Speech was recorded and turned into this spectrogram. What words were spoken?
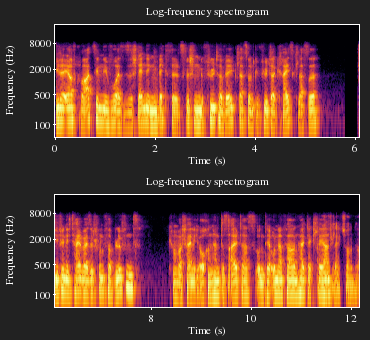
Wieder eher auf Kroatien-Niveau, also diese ständigen Wechsel zwischen gefühlter Weltklasse und gefühlter Kreisklasse, die finde ich teilweise schon verblüffend. Kann man wahrscheinlich auch anhand des Alters und der Unerfahrenheit erklären. Ja, vielleicht schon, ja.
